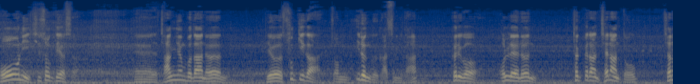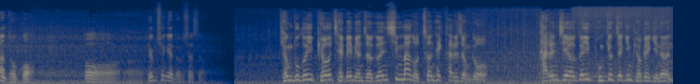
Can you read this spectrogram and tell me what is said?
고온이 지속되어서 에, 작년보다는 벼 숙기가 좀 이른 것 같습니다. 그리고 원래는 특별한 재난도 재난도 없고 또 어, 병충해도 없어서 경북의 벼 재배 면적은 10만 5천 헥타르 정도. 다른 지역의 본격적인 벼베기는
